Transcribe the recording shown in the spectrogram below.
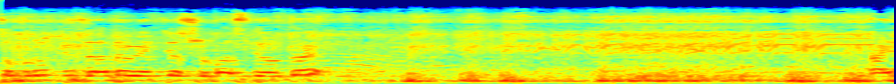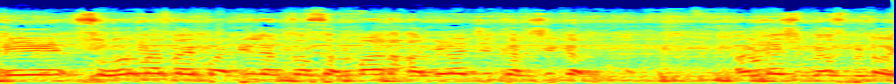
समृद्धी जाधव यांच्या शुभास्ते होतोय. आणि सुवर्णाताई पाटील यांचा सन्मान अविनाशी खर्शीकर अविनाश व्यासपीठावर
